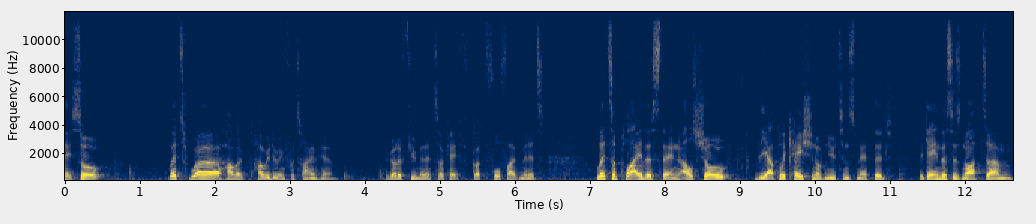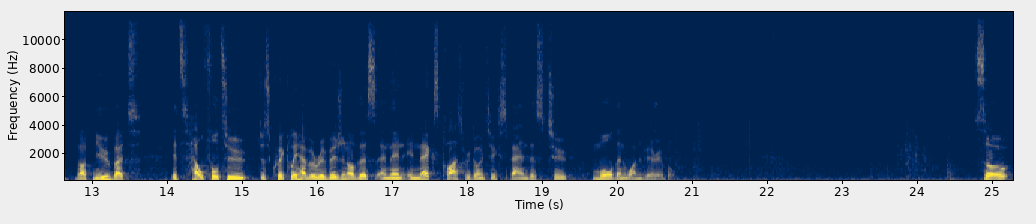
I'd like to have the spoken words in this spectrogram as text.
Okay, so let's, uh, how, much, how are we doing for time here? We've got a few minutes. Okay, we've got four or five minutes. Let's apply this then. I'll show the application of Newton's method. Again, this is not, um, not new, but it's helpful to just quickly have a revision of this, and then in next class, we're going to expand this to more than one variable. So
